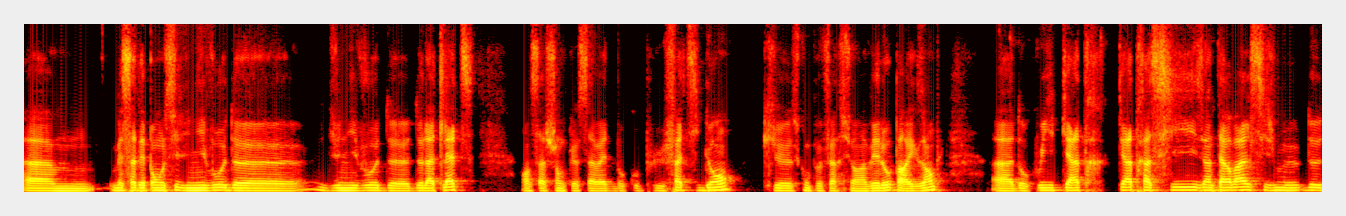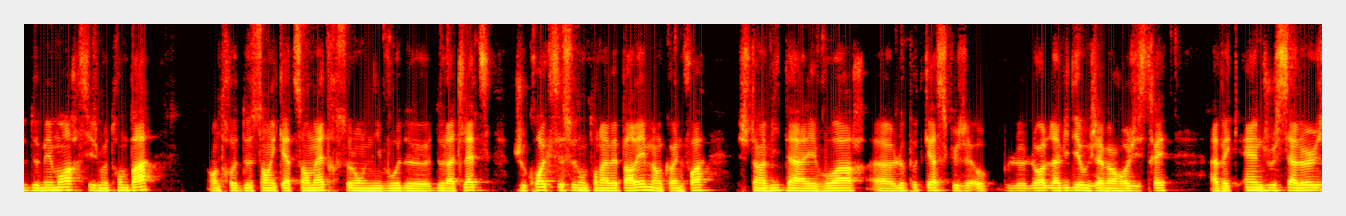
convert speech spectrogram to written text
Mais ça dépend aussi du niveau de l'athlète, en sachant que ça va être beaucoup plus fatigant que ce qu'on peut faire sur un vélo, par exemple. Euh, donc oui, 4, 4 à 6 intervalles si je me, de, mémoire, si je ne me trompe pas, entre 200 et 400 mètres selon le niveau de, l'athlète. Je crois que c'est ce dont on avait parlé, mais encore une fois, je t'invite à aller voir euh, le podcast, que la vidéo que j'avais enregistrée avec Andrew Sellers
